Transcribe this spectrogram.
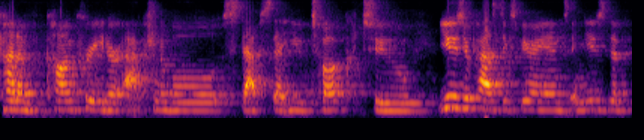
kind of concrete or actionable steps that you took to use your past experience and use the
